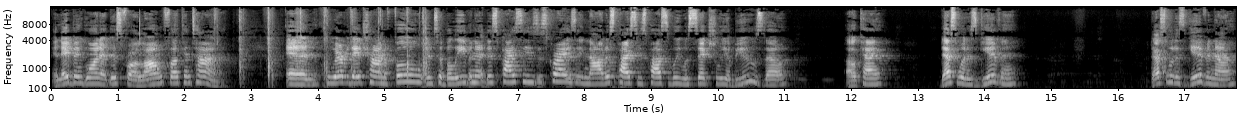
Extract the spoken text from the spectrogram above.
And they've been going at this for a long fucking time. And whoever they trying to fool into believing that this Pisces is crazy, now this Pisces possibly was sexually abused though. Okay? That's what it's given. That's what it's given now.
